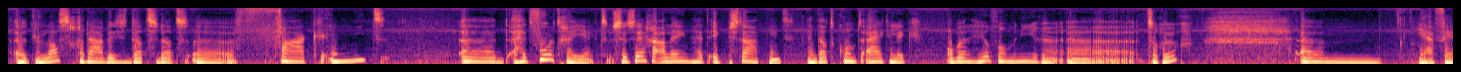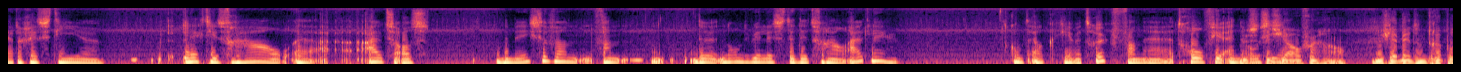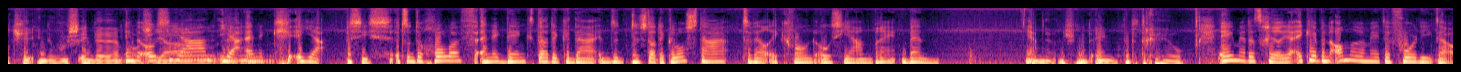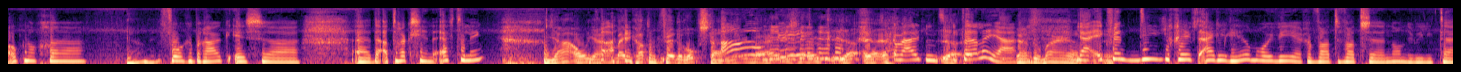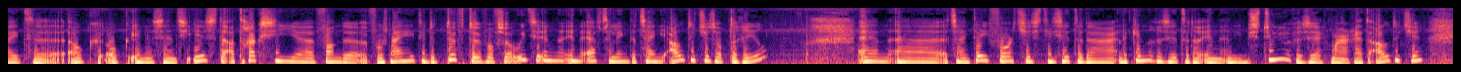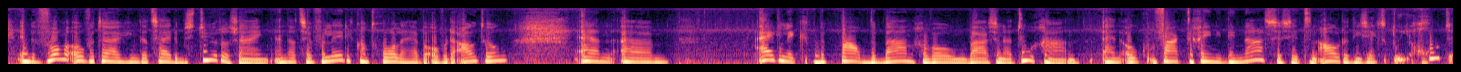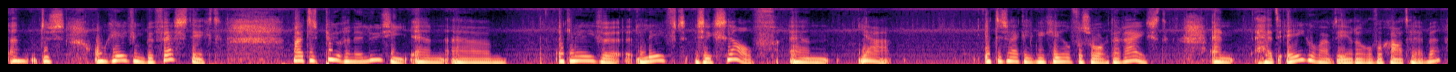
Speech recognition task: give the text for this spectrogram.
het lastige daarbij is dat ze dat eh, vaak niet eh, het voortraject. Ze zeggen alleen het ik bestaat niet. En dat komt eigenlijk op een heel veel manieren eh, terug. Ehm, ja, verder is die, legt hij het verhaal uit zoals de meeste van, van de non-dualisten dit verhaal uitleggen. Komt elke keer weer terug van eh, het golfje en de Dus het is oceaan. jouw verhaal. Dus jij bent een druppeltje in de woest, in de, In de oceaan, ja, en ik, ja, precies. Het de golf en ik denk dat ik daar, dus dat ik lossta, terwijl ik gewoon de oceaan ben. Ja. Ja, dus je bent één met het geheel. Eén met het geel. Ja, ik heb een andere metafoor die ik daar ook nog eh, Ja, nee. voor gebruik, is eh, eh, de attractie in de Efteling. Ja, oh ja, maar ik had hem verderop staan. nee, maar hij is leuk. Ja, ja, ja. Ik me uit Ja. vertellen, ja. Ja, doe maar. Ja, ik vind die geeft eigenlijk heel mooi weer wat, wat eh, non-dualiteit ook, ook in essentie is. De attractie van de, volgens mij heet die de Tuf Tuf of zoiets in, in de Efteling. Dat zijn die autootjes op de rail. En eh, het zijn theefortjes, die zitten daar, de kinderen zitten erin en die besturen zeg maar het autootje in de volle overtuiging dat zij de bestuurder zijn en dat ze volledig controle hebben over de auto. En ehm, eigenlijk bepaalt de baan gewoon waar ze naartoe gaan. En ook vaak degene die naast ze zit, een ouder die zegt, doe je goed. En dus omgeving bevestigt. Maar het is puur een illusie. En ehm, het leven leeft zichzelf. En ja, het is eigenlijk een geheel verzorgde reis. En het ego waar we het eerder over gehad hebben,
